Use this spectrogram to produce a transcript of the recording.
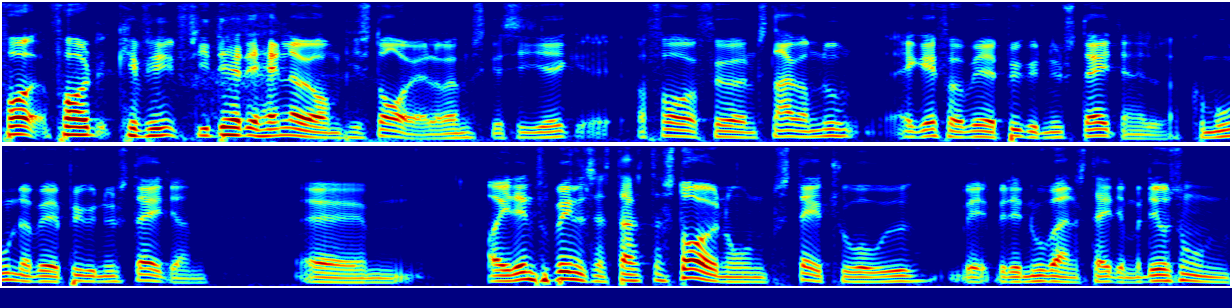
For, for, kan vi, fordi det her det handler jo om historie, eller hvad man skal sige, ikke? Og for at føre en snak om nu, AGF er ved at bygge et nyt stadion, eller kommunen er ved at bygge et nyt stadion. Øhm, og i den forbindelse, der, der står jo nogle statuer ude ved, ved det nuværende stadion, men det er jo sådan nogle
